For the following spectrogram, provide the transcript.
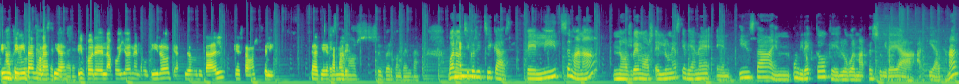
Infinitas gracias y por el apoyo en el retiro, que ha sido brutal, que estamos felices. Gracias, Estamos súper contentas. Bueno, mm. chicos y chicas, feliz semana. Nos vemos el lunes que viene en Insta, en un directo que luego el martes subiré aquí al canal.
